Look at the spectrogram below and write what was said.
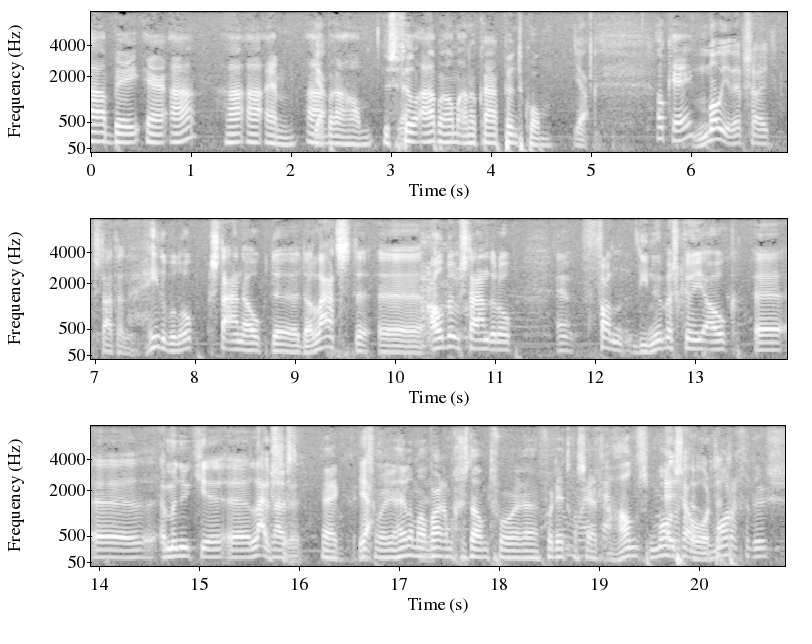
A-B-R-A-H-A-M. Abraham. Dus Ja. Philabraham aan elkaar.com. ja. Oké. mooie website. staat een heleboel op. Staan ook de, de laatste eh, albums staan erop. En van die nummers kun je ook eh, eh, een minuutje eh, luisteren. Luister. Kijk, Ja. dus word je helemaal warm gestoomd voor, eh, voor dit concert. Hans, En morgen, zo hoort het. morgen dus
